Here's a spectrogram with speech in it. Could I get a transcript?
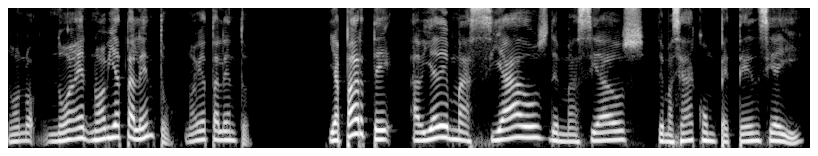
No, no, no, no había talento, no había talento. Y aparte, había demasiados, demasiados, demasiada competencia ahí.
